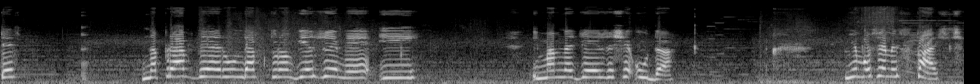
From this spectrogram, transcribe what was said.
To jest naprawdę runda, w którą wierzymy i, i mam nadzieję, że się uda. Nie możemy spaść.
